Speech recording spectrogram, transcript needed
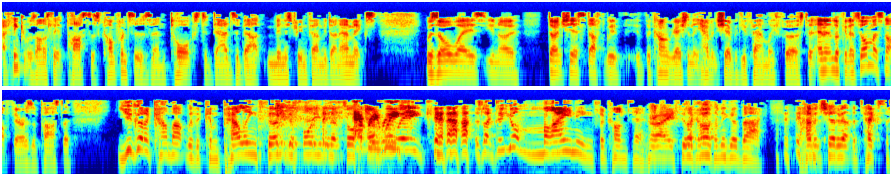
I think it was honestly at pastors' conferences and talks to dads about ministry and family dynamics. It was always, you know, don't share stuff with the congregation that you haven't shared with your family first. And, and look, and it's almost not fair as a pastor. You got to come up with a compelling 30 to 40 minute talk Every every, week. week. It's like, dude, you're mining for content. Right. You're like, oh, let me go back. I haven't shared about the Texas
